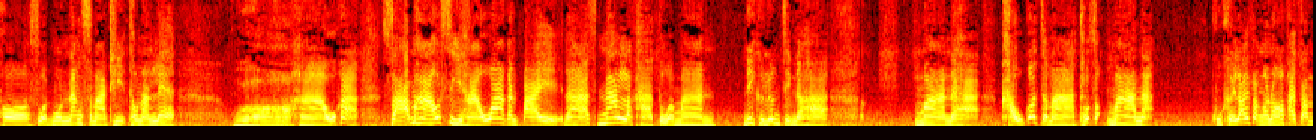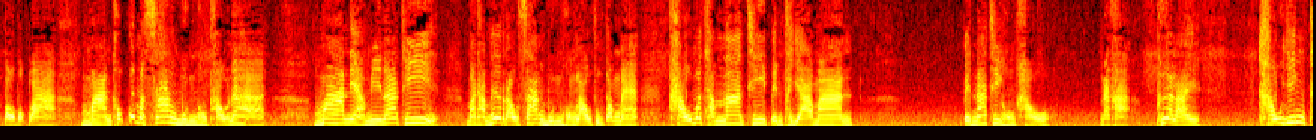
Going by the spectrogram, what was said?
พอสวดมนต์นั่งสมาธิเท่านั้นแหละ หาวค่ะสามหาวสี่หาวว่ากันไปนะคะนั่นละค่ะตัวมารนี่คือเรื่องจริงนะคะ มารนะคะเขาก็จะมาทดสอบมารอะครูเคยเล่าให้ฟังแล้วเนาะพระอาจารย์ตอบบอกว่า มารเขาก็มาสร้างบุญของเขานะคะ มารเนี่ยมีหน้าที่มาทำให้เราสร้างบุญของเราถูกต้องไหมเขามาทำหน้าที่เป็นพญามารเป็นหน้าที่ของเขานะคะ เพื่ออะไรเขายิ่งท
